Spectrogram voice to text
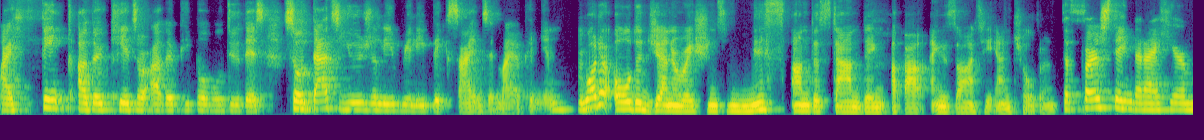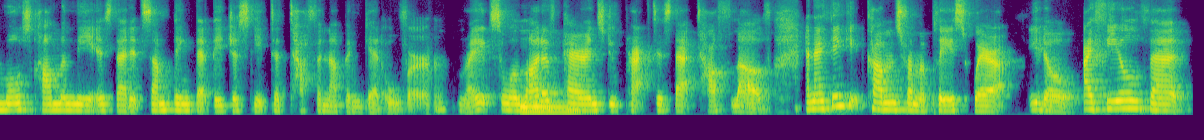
know, I think other kids or other people will do this. So that's usually really big signs, in my opinion. What are older generations misunderstanding about anxiety and children? The first thing that I hear most commonly is that it's something that they just need to toughen up and get over, right? So a lot mm. of parents do practice that tough love. And I think it comes from a place where you know, I feel that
